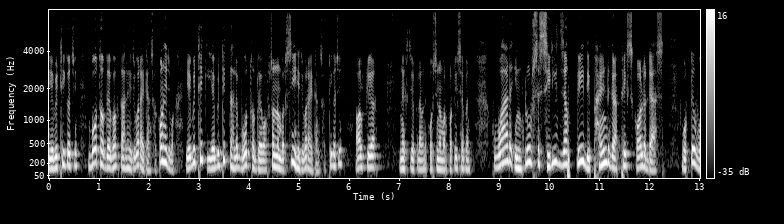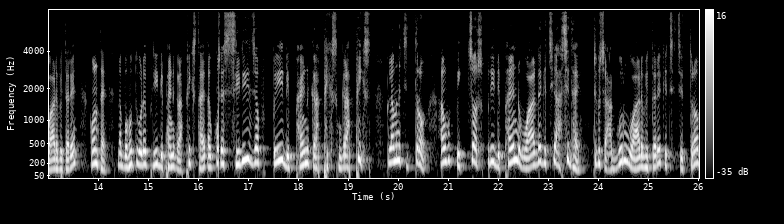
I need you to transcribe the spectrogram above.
ये भी ठीक अच्छे बोथ अफ देव तेल हो रईट आंसर कौन हो ठीक ये भी ठीक तेल बोथ अफ देव अप्सन नंबर सी हो रईट आंसर ठीक अच्छे अल् क्लीयर नेक्स्ट जी पे question number forty seven Word includes a series of predefined graphics called dash गोटे वार्ड भितर कौन थाए ना बहुत गुड़े डिफाइंड ग्राफिक्स थाए series of predefined graphics graphics पे चित्र आमको पिक्चर्स प्रि डिफाइंड वार्ड में किसी आसी थाए ठीक अच्छे आगुरी वार्ड भितर किसी चित्र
